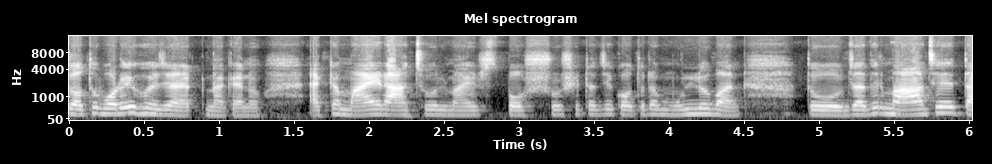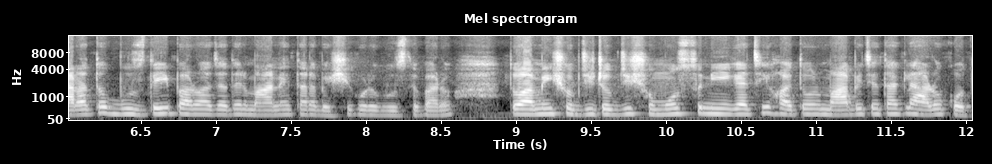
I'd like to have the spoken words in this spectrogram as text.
যত বড়ই হয়ে যাক না কেন, একটা মায়ের আঁচল, মায়ের স্পর্শ, সেটা যে কতটা মূল্যবান। তো যাদের মা আছে, তারা তো বুঝতেই পারো, আর যাদের মা নেই, তারা বেশি করে বুঝতে পারো। তো আমি সবজি টবজি সমস্ত নিয়ে গেছি, হয়তো ওর মা বেঁচে থাকলে আরও কত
